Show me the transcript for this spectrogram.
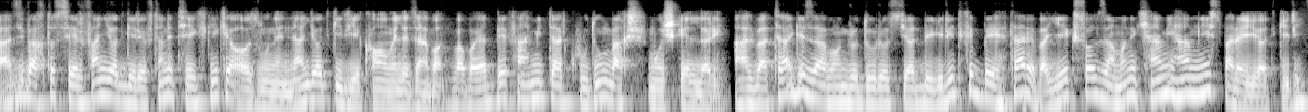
بعضی وقتا صرفا یاد گرفتن تکنیک آزمونه نه یادگیری کامل زبان. و باید بفهمید در کدوم بخش مشکل دارید البته اگه زبان رو درست یاد بگیرید که بهتره و یک سال زمان کمی هم نیست برای یادگیری.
